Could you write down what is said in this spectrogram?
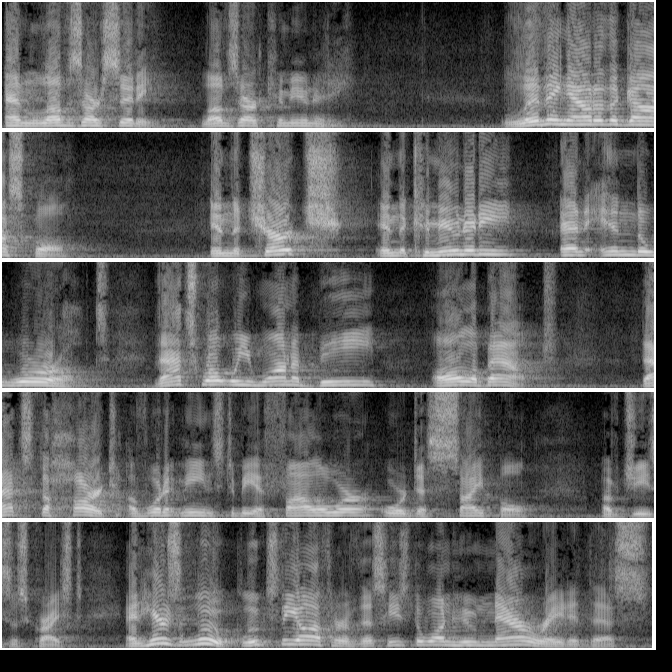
and loves our city, loves our community living out of the gospel in the church, in the community, and in the world. That's what we want to be all about. That's the heart of what it means to be a follower or disciple of Jesus Christ. And here's Luke. Luke's the author of this, he's the one who narrated this.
